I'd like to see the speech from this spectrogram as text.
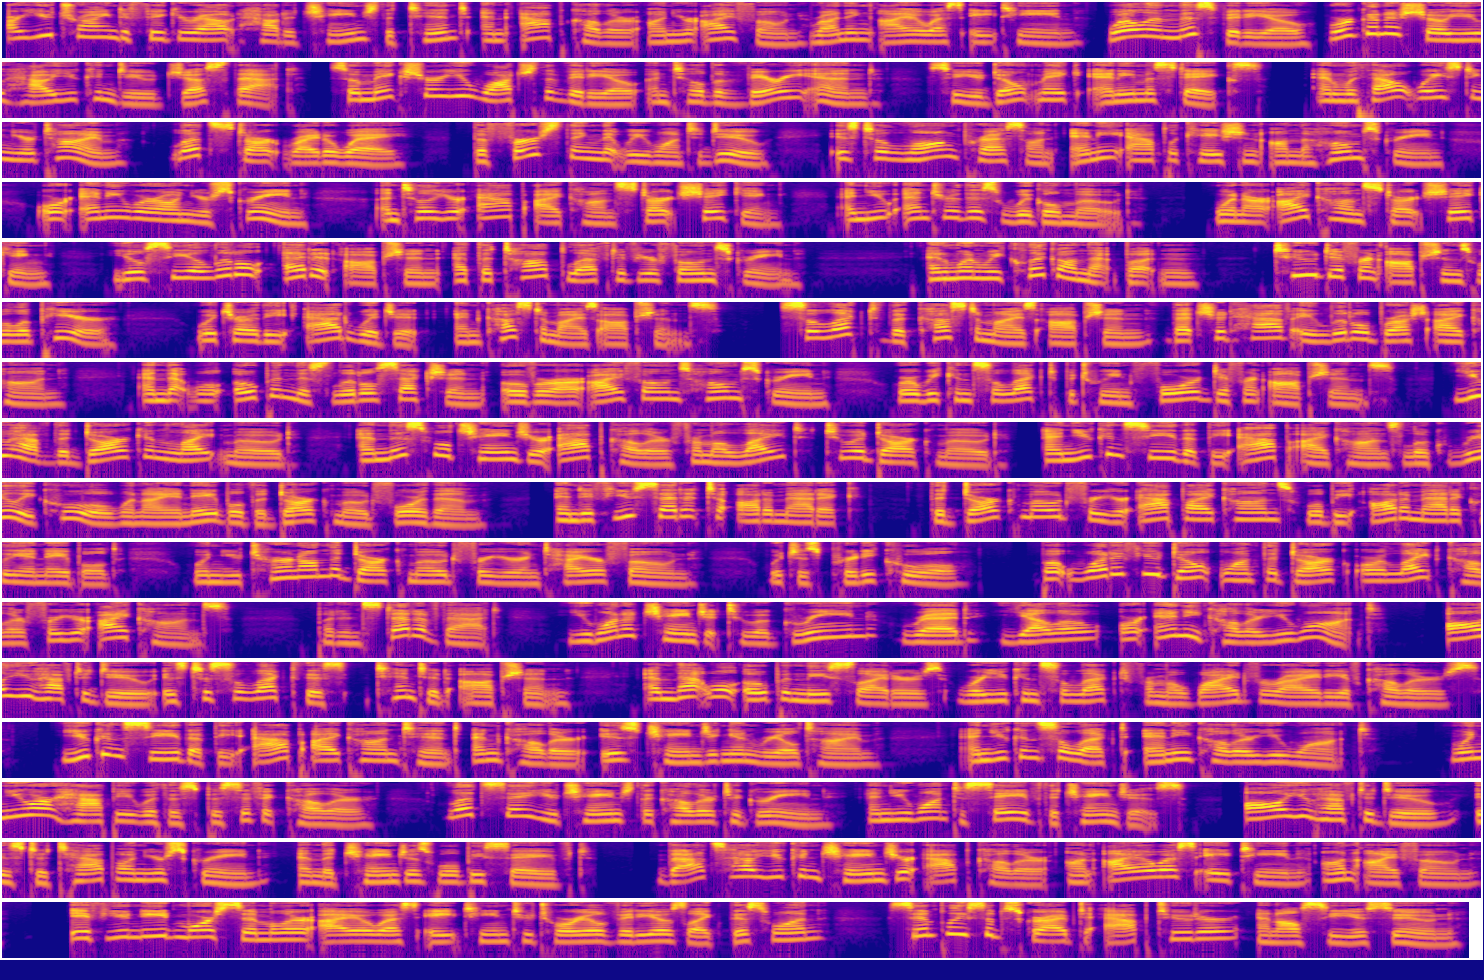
Are you trying to figure out how to change the tint and app color on your iPhone running iOS 18? Well, in this video, we're going to show you how you can do just that. So make sure you watch the video until the very end so you don't make any mistakes. And without wasting your time, let's start right away. The first thing that we want to do is to long press on any application on the home screen or anywhere on your screen until your app icons start shaking and you enter this wiggle mode. When our icons start shaking, you'll see a little edit option at the top left of your phone screen. And when we click on that button, two different options will appear, which are the Add Widget and Customize options. Select the Customize option that should have a little brush icon and that will open this little section over our iPhone's home screen where we can select between four different options. You have the dark and light mode, and this will change your app color from a light to a dark mode. And you can see that the app icons look really cool when I enable the dark mode for them. And if you set it to automatic, the dark mode for your app icons will be automatically enabled when you turn on the dark mode for your entire phone, which is pretty cool. But what if you don't want the dark or light color for your icons? But instead of that, you want to change it to a green, red, yellow, or any color you want. All you have to do is to select this tinted option, and that will open these sliders where you can select from a wide variety of colors. You can see that the app icon tint and color is changing in real time, and you can select any color you want. When you are happy with a specific color, Let's say you change the color to green and you want to save the changes. All you have to do is to tap on your screen and the changes will be saved. That's how you can change your app color on iOS 18 on iPhone. If you need more similar iOS 18 tutorial videos like this one, simply subscribe to App Tutor and I'll see you soon.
